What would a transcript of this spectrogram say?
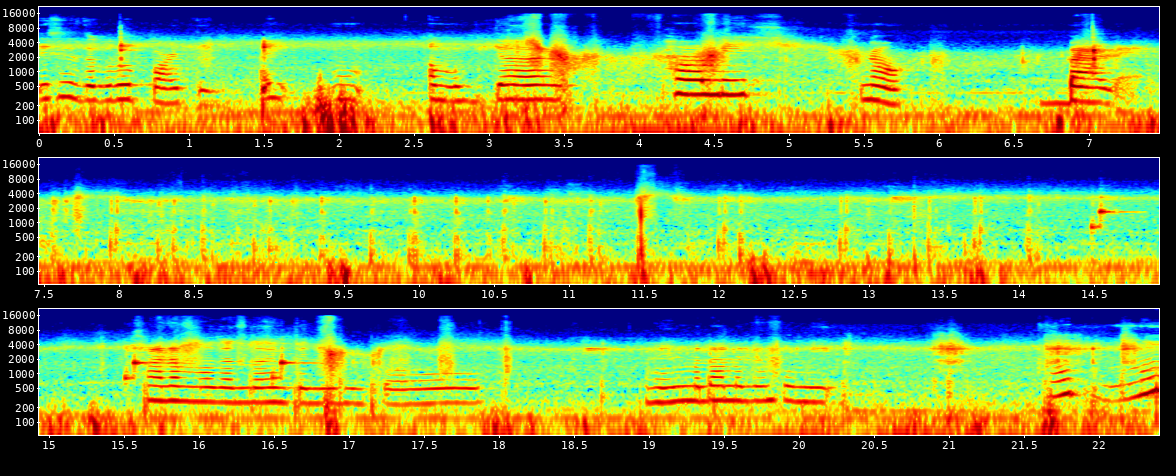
This is the group party. Ay, mm, my god. Police. No. Barrel. Sana maganda yung pinili ko. Ayun, madami din pumi... What? No!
